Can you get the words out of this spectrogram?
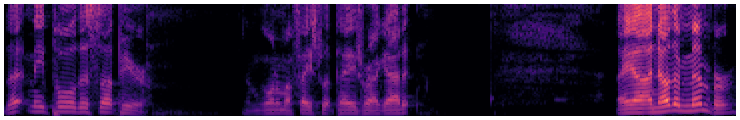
Let me pull this up here. I'm going to my Facebook page where I got it. A, uh, another member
